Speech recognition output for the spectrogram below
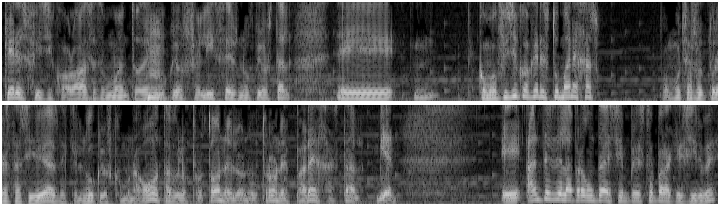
que eres físico, hablabas hace un momento de hmm. núcleos felices, núcleos tal, eh, como físico que eres, tú manejas con mucha soltura estas ideas de que el núcleo es como una gota, que los protones, los neutrones, parejas, tal. Bien. Eh, antes de la pregunta de siempre, ¿esto para qué sirve?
